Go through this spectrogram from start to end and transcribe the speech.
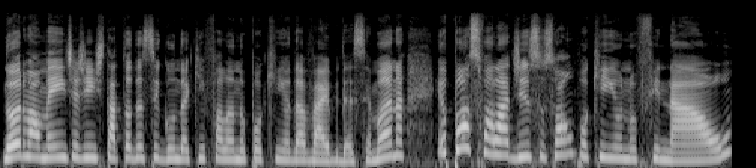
Normalmente a gente está toda segunda aqui falando um pouquinho da vibe da semana. Eu posso falar disso só um pouquinho no final,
